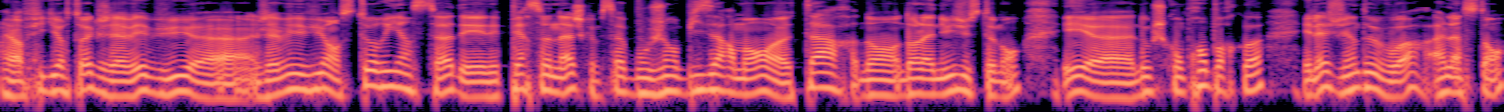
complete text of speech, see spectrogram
Alors figure-toi que j'avais vu, euh, j'avais vu en story Insta des, personnages comme ça bougeant bizarrement euh, tard dans, dans, la nuit justement, et euh, donc je comprends pourquoi. Et là je viens de voir à l'instant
